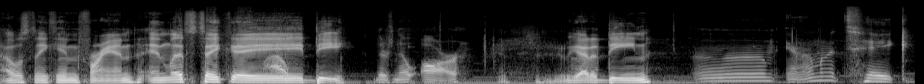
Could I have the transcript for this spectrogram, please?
I was thinking Fran, and let's take a D. There's no R. We got a Dean. Um, and I'm gonna take.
